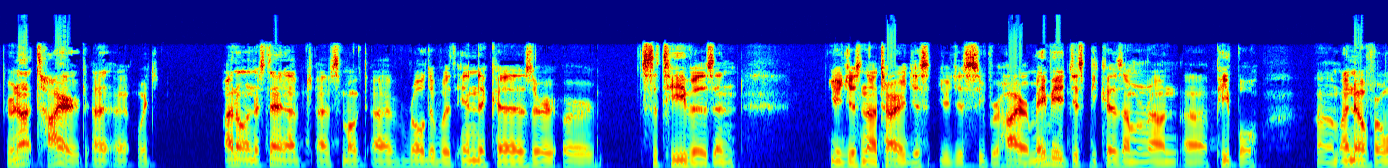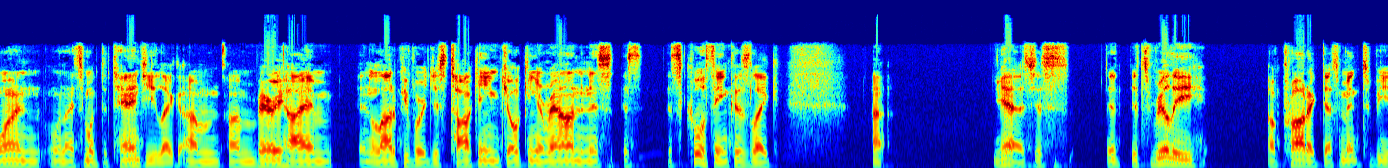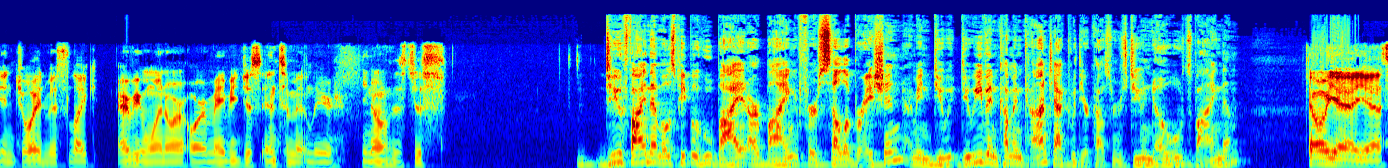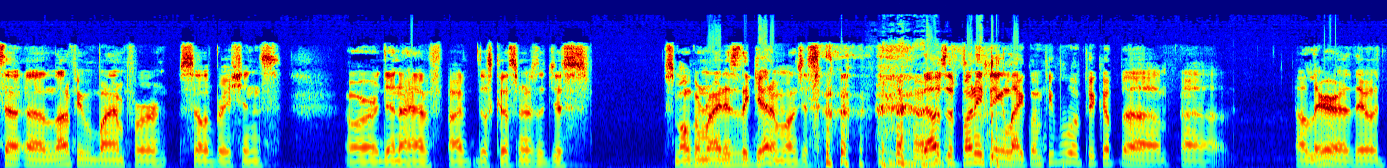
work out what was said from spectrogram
you're not tired, uh, uh, which I don't understand. I've I've smoked, I've rolled it with indicas or or sativas, and you're just not tired. Just you're just super high, or maybe just because I'm around uh, people. Um, I know for one, when I smoke the Tangie, like I'm I'm very high, and, and a lot of people are just talking, joking around, and it's it's it's a cool thing because like, uh, yeah, it's just it, it's really a product that's meant to be enjoyed with like everyone or or maybe just intimately or you know it's just do you find that most people who buy it are buying for celebration? I mean do, do you even come in contact with your customers? Do you know who's buying them? Oh yeah yeah. So uh, a lot of people buy them for celebrations or then i have, I those customers that just smoke them right as they get them i just that was a funny thing like when people would pick up uh, uh, a Leira they would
